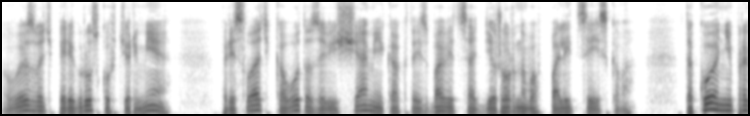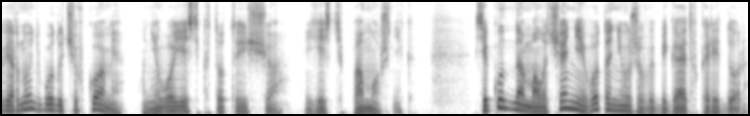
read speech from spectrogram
Вызвать перегрузку в тюрьме, прислать кого-то за вещами и как-то избавиться от дежурного полицейского. Такое не провернуть, будучи в коме. У него есть кто-то еще. Есть помощник. Секундное молчание, и вот они уже выбегают в коридор.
